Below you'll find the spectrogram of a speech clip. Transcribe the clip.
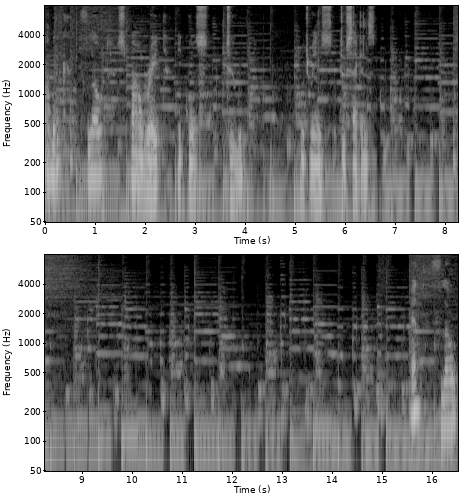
public float spawn rate equals 2, which means 2 seconds. And float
